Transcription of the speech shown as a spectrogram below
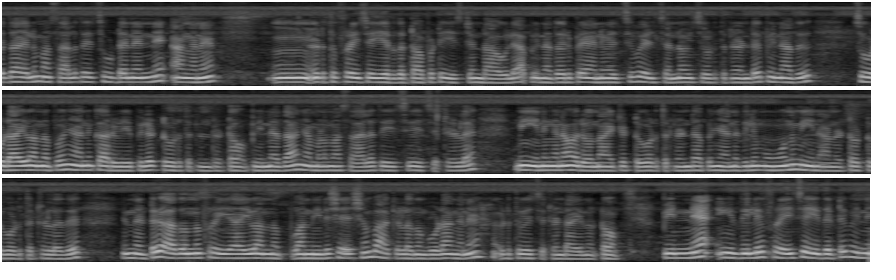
ഏതായാലും മസാല തേച്ച് ഉടനെ തന്നെ അങ്ങനെ എടുത്ത് ഫ്രൈ ചെയ്യരുത് കേട്ടോ. അപ്പോൾ ടേസ്റ്റ് ഉണ്ടാവില്ല പിന്നെ അതൊരു പാൻ വെച്ച് വെളിച്ചെണ്ണ ഒഴിച്ച് കൊടുത്തിട്ടുണ്ട്. പിന്നെ അത് ചൂടായി വന്നപ്പോൾ ഞാൻ കറിവേപ്പില ഇട്ട് കൊടുത്തിട്ടുണ്ട് കേട്ടോ. പിന്നെ അതാ നമ്മൾ മസാല തേച്ച് വെച്ചിട്ടുള്ള മീൻ ഇങ്ങനെ ഓരോന്നായിട്ട് ഇട്ട് കൊടുത്തിട്ടുണ്ട്. അപ്പോൾ ഞാനതിൽ മൂന്ന് മീനാണ് കേട്ടോ ഇട്ട് കൊടുത്തിട്ടുള്ളത്. എന്നിട്ട് അതൊന്ന് ഫ്രീ ആയി വന്ന വന്നതിന്റെ ശേഷം ബാക്കിയുള്ളതും കൂടെ അങ്ങനെ എടുത്ത് വെച്ചിട്ടുണ്ടായിരുന്നു കേട്ടോ. പിന്നെ ഇതിൽ ഫ്രൈ ചെയ്തിട്ട് പിന്നെ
